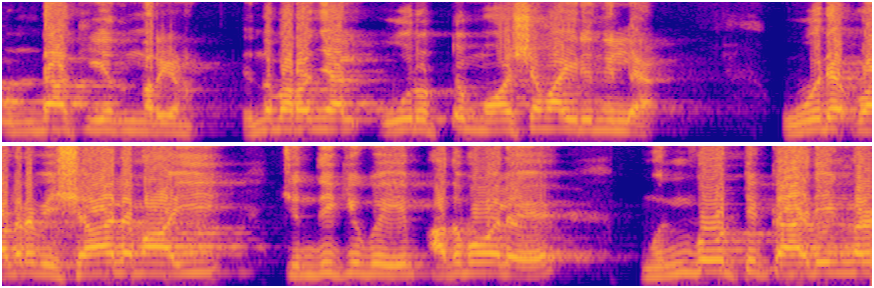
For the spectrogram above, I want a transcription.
ഉണ്ടാക്കിയതെന്നറിയണം. എന്ന് പറഞ്ഞാൽ ഊരൊട്ടും മോശമായിരുന്നില്ല. ഊര് വളരെ വിശാലമായി ചിന്തിക്കുകയും അതുപോലെ മുൻകൂട്ടി കാര്യങ്ങൾ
